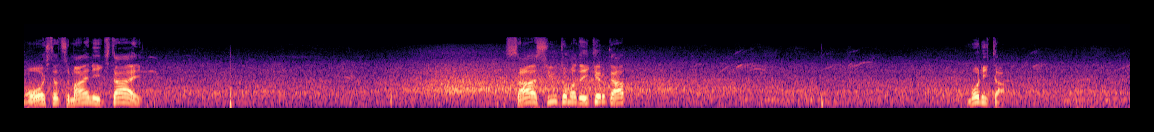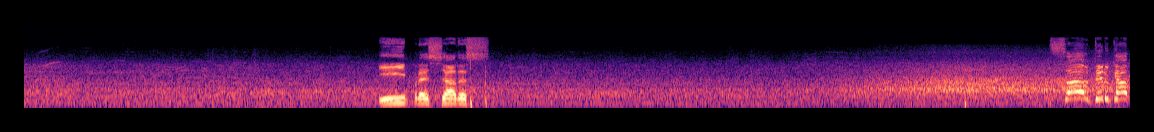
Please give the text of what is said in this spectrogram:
もう一つ前に行きたい。さあシュートまでいけるか？森田。いいプレッシャーです。さあ打てるか？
